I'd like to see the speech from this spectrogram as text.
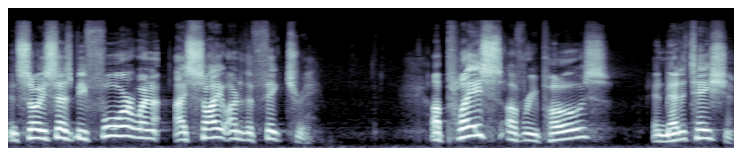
And so he says, Before when I saw you under the fig tree, a place of repose and meditation.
